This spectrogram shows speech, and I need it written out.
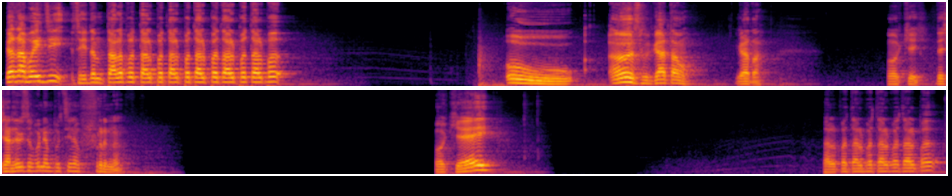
Gata băieții, să-i dăm talpă, talpă, talpă, talpă, talpă, talpă. Uuu, în gata mă. Gata. Ok. Deci ar trebui să punem puțină frână. Ok. Talpă, talpă, talpă, talpă.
